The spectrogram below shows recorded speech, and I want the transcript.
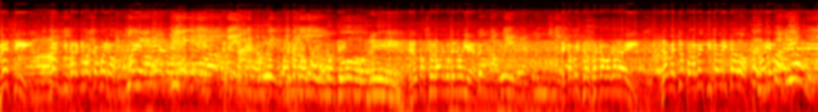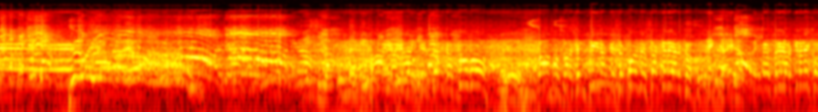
Messi. Messi para que vaya Agüero. Ahí va Agüero. Para que vaya Agüero. Bote. Pelotazo largo de Neuer. De cabeza la sacaba Garay. La metió para Messi. Está habilitado. Ahí va. Ay, ay, ay, qué cerca estuvo. Vamos Argentina, que se puede el saque de arco. Esta es la... Para salir el arquero lejos.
